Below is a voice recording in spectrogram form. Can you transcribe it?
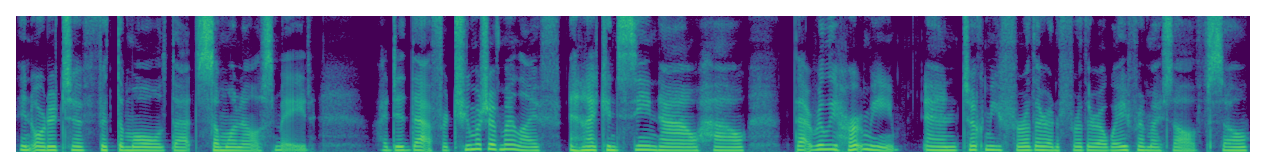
in order to fit the mold that someone else made. I did that for too much of my life, and I can see now how that really hurt me and took me further and further away from myself. So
